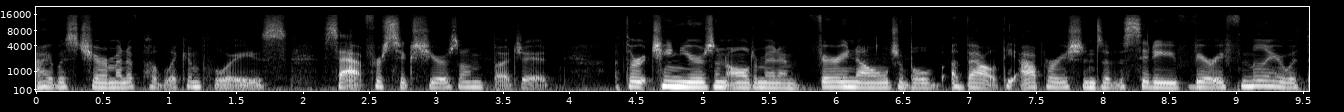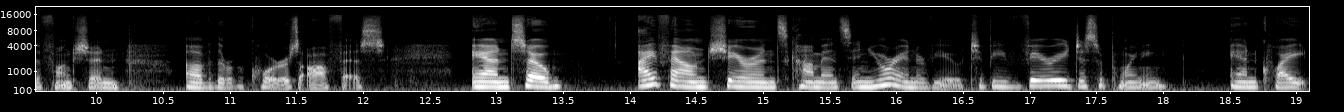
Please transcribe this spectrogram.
i was chairman of public employees sat for six years on budget 13 years in alderman. I'm very knowledgeable about the operations of the city very familiar with the function of the recorder's office. And so i found sharon's comments in your interview to be very disappointing and quite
